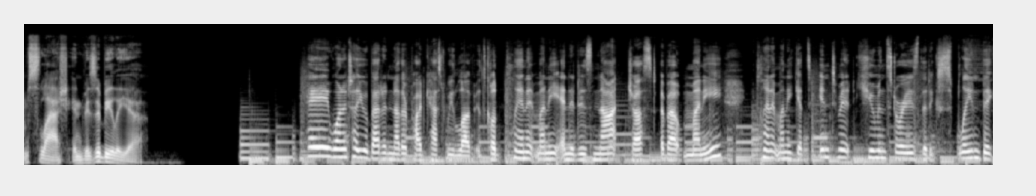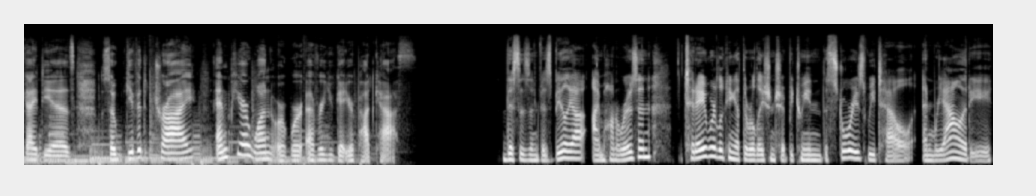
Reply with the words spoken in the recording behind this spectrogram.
simplisafe.com slash invisibilia. Hey, want to tell you about another podcast we love. It's called Planet Money, and it is not just about money. Planet Money gets intimate human stories that explain big ideas. So give it a try, NPR One or wherever you get your podcasts. This is Invisibilia. I'm Hanna Rosin. Today we're looking at the relationship between the stories we tell and reality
